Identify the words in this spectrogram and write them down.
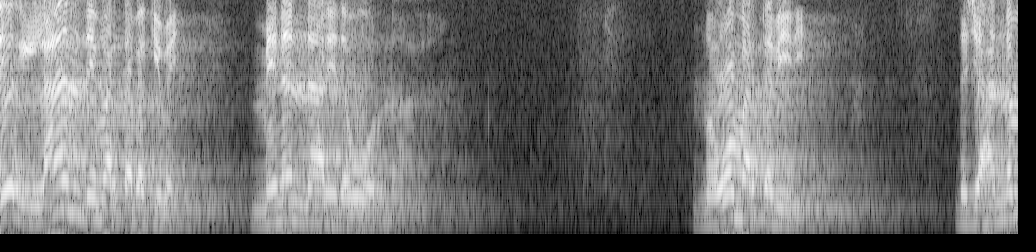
ډیر لاندې مرتبه کې وي من النار د ورنا نو مرتبه دي د جهنم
